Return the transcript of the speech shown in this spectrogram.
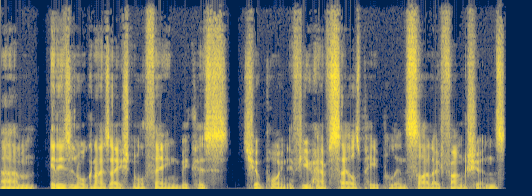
Um, it is an organizational thing because, to your point, if you have salespeople in siloed functions,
